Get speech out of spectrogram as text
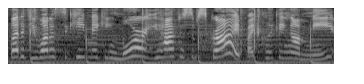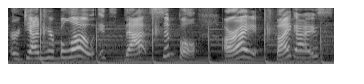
But if you want us to keep making more, you have to subscribe by clicking on me or down here below. It's that simple. All right, bye guys.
